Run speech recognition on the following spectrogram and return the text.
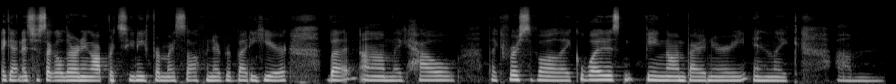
Again, it's just like a learning opportunity for myself and everybody here. But um, like how, like first of all, like what is being non-binary and like, um,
